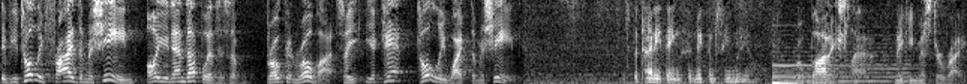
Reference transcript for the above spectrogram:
If you totally fried the machine, all you'd end up with is a broken robot. So you, you can't totally wipe the machine. It's the tiny things that make them seem real. Robotics Lab, making Mr. Right.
